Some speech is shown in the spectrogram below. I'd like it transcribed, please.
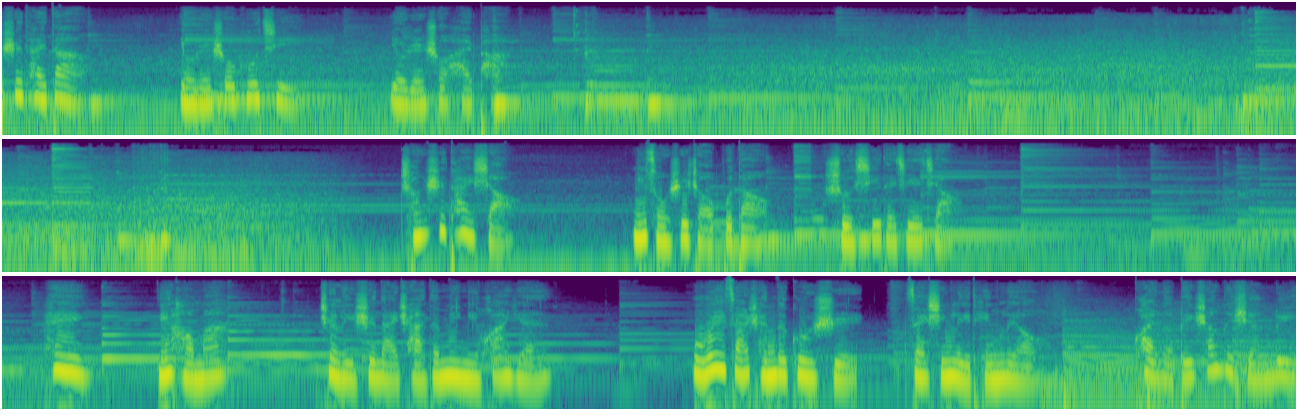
市太大，有人说孤寂，有人说害怕。城市太小，你总是找不到熟悉的街角。嘿，你好吗？这里是奶茶的秘密花园，五味杂陈的故事在心里停留，快乐悲伤的旋律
